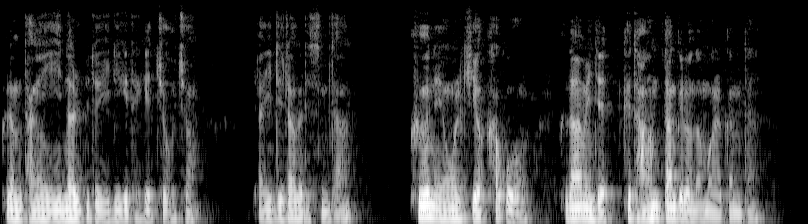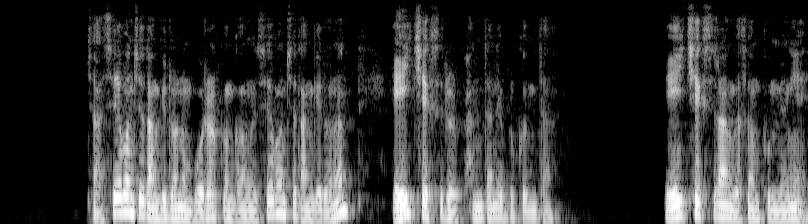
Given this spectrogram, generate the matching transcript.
그럼 당연히 이 넓이도 1이게 되겠죠. 그죠? 자, 1이라 그랬습니다. 그 내용을 기억하고 그 다음에 이제 그 다음 단계로 넘어갈 겁니다. 자, 세 번째 단계로는 뭘 할 건가 하면 세 번째 단계로는 hx를 판단해 볼 겁니다. hx라는 것은 분명히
